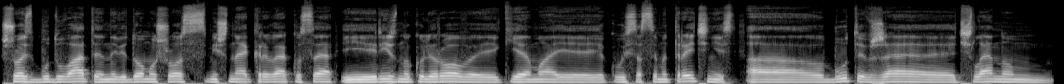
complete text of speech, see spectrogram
щось будувати, невідомо що смішне, криве, косе і різнокольорове, яке має якусь асиметричність, а бути вже членом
